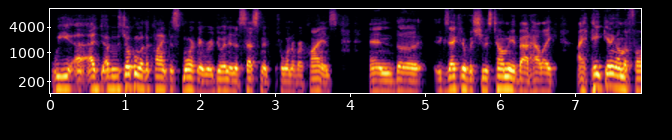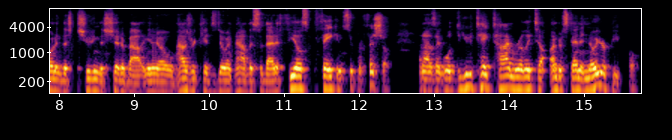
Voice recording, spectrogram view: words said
We I, I, was joking with a client this morning. We were doing an assessment for one of our clients and the executive was she was telling me about how like i hate getting on the phone and just shooting the shit about you know how's your kids doing how this or that. It feels fake and superficial. And i was like well do you take time really to understand and know your people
